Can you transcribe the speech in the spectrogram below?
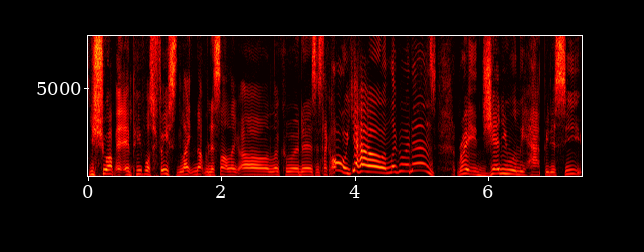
you show up and people's face lighten up and it's not like, oh, look who it is. It's like, oh, yo, look who it is, right? Genuinely happy to see you.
